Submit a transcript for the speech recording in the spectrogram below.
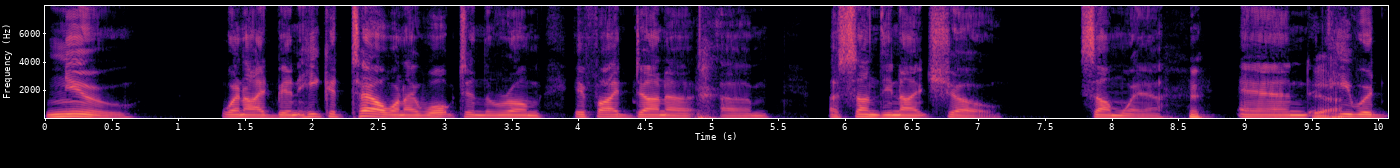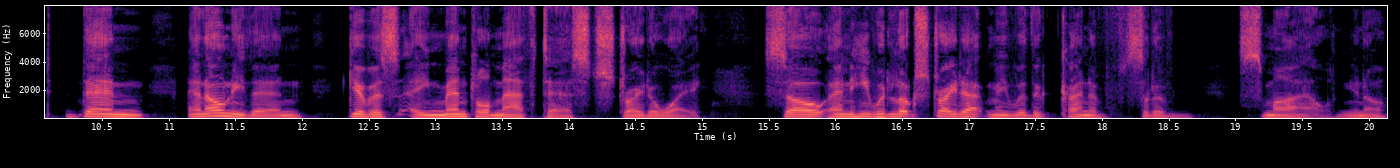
knew when I'd been. He could tell when I walked in the room if I'd done a um, a Sunday night show somewhere, and Yeah. he would then and only then give us a mental math test straight away. So, and he would look straight at me with a kind of sort of smile, you know.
